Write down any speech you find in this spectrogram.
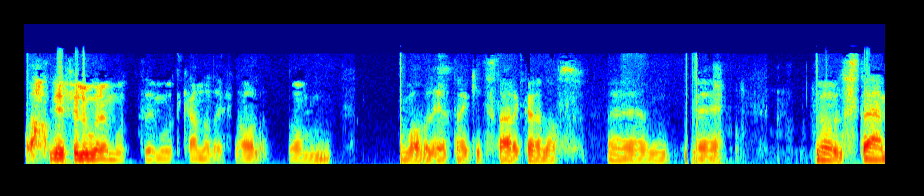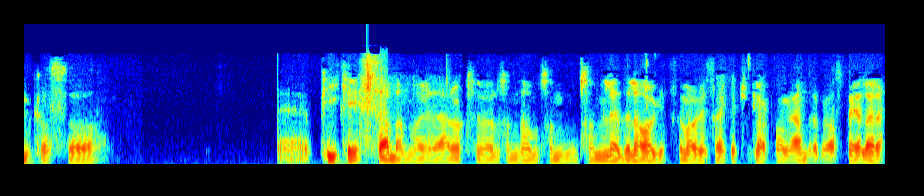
ja, vi förlorade mot, mot Kanada i finalen. De, var väl helt enkelt starkare än oss. Eh, med, det var väl Stamkos och eh, PK Subban var ju där också väl som de som, som ledde laget. Sen var det säkert såklart många andra bra spelare.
